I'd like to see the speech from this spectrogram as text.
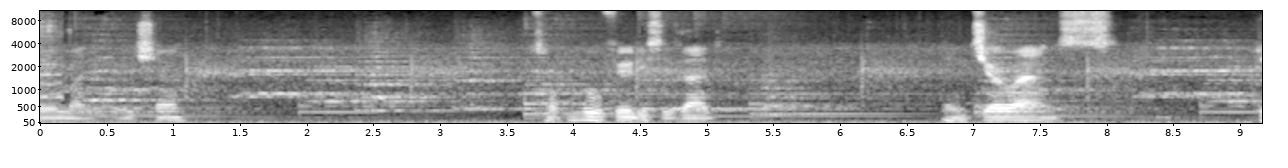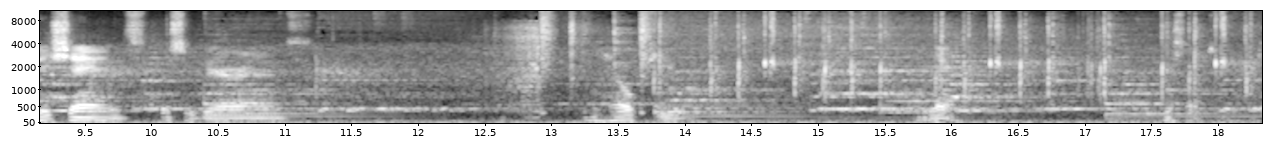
Manipulation. Some people feel this is hard. Endurance, patience, perseverance will help you learn this observation.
